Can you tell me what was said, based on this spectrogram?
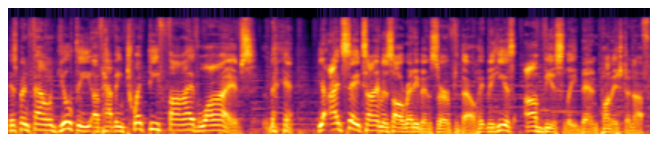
has been found guilty of having 25 wives. yeah, I'd say time has already been served, though. He has obviously been punished enough.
